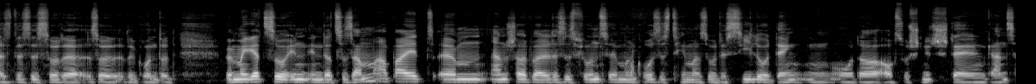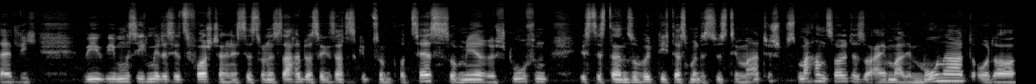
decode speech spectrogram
Also das ist so der, so der Grund. Und wenn man jetzt so in, in der Zusammenarbeit ähm, anschaut, weil das ist für uns ja immer ein großes Thema, so das Silo-Denken oder auch so Schnittstellen ganzheitlich. Wie, wie muss ich mir das jetzt vorstellen? Ist das so eine Sache, du hast ja gesagt, es gibt so einen Prozess, so mehrere Stufen. Ist es dann so wirklich, dass man das systematisch machen sollte, so einmal im Monat? Oder,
